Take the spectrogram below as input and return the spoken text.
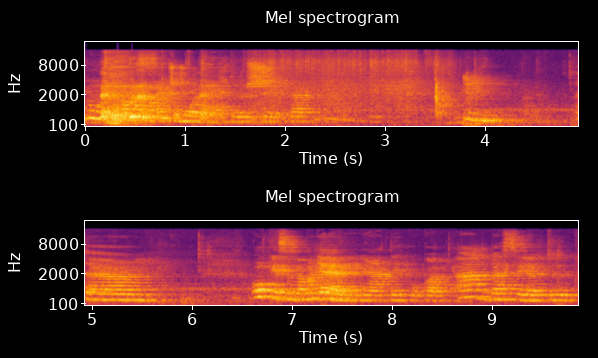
nullában van egy csomó lehetőség. Tehát, Oké, okay, szerintem a nyereményjátékokat átbeszéltük.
